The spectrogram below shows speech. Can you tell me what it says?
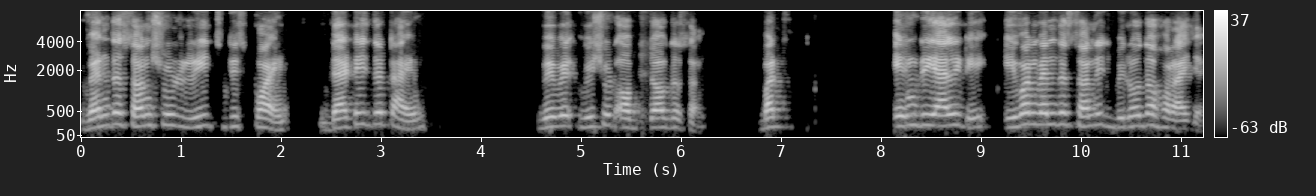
when the sun should reach this point, that is the time we will we should observe the sun. But in reality, even when the sun is below the horizon,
